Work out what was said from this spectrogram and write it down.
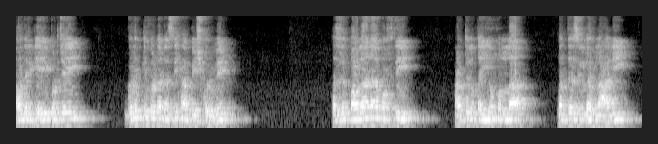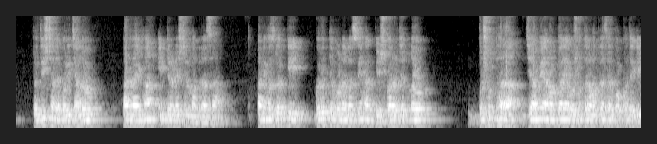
আমাদেরকে এই পর্যায়ে গুরুত্বপূর্ণ নসিহা পেশ করবেন। হজরত মাওলানা মুফতি আব্দুল কাইয়ুম মোল্লা মদ্দাজিল্লাহুল আলী, প্রতিষ্ঠাতা পরিচালক আর রাইহান ইন্টারন্যাশনাল মাদ্রাসা। আমি হজরতকে গুরুত্বপূর্ণ নসিহাত পেশ করার জন্য বসুন্ধরা জামিয়া রব্বানিয়া বসুন্ধরা মাদ্রাসার পক্ষ থেকে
